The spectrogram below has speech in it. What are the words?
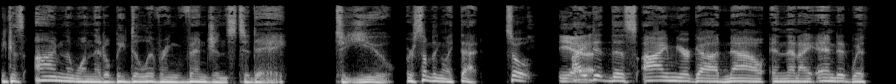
because I'm the one that'll be delivering vengeance today to you, or something like that. So Yeah, I did this, I'm your God now, and then I ended with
